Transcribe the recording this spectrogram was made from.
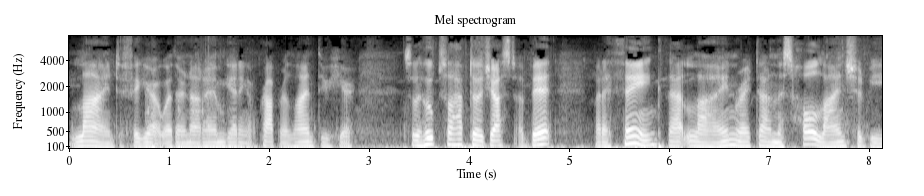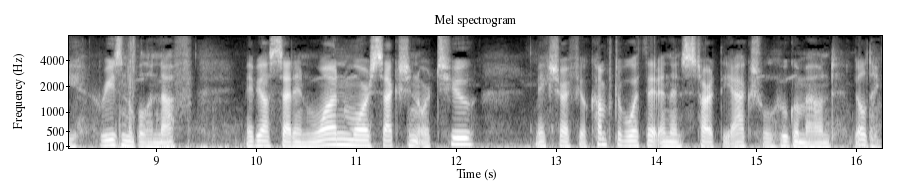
line to figure out whether or not I am getting a proper line through here. So the hoops will have to adjust a bit, but I think that line right down this whole line should be reasonable enough. Maybe I'll set in one more section or two, make sure I feel comfortable with it, and then start the actual hugel mound building.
